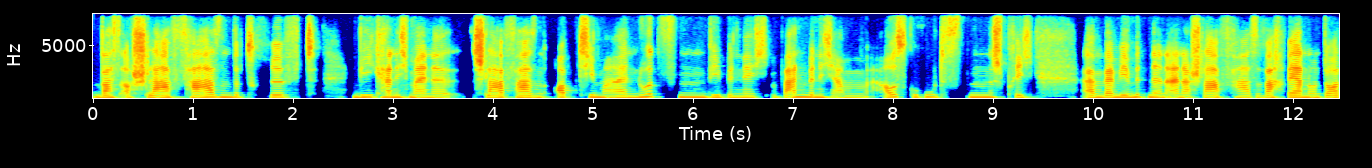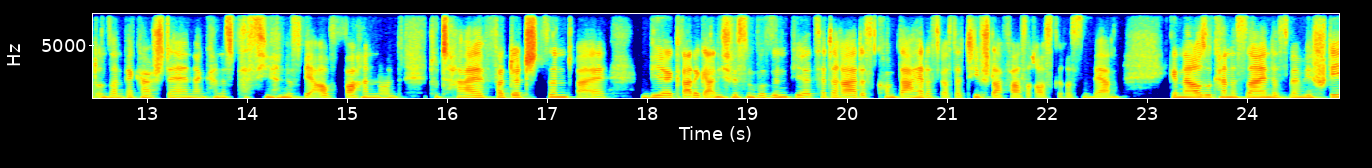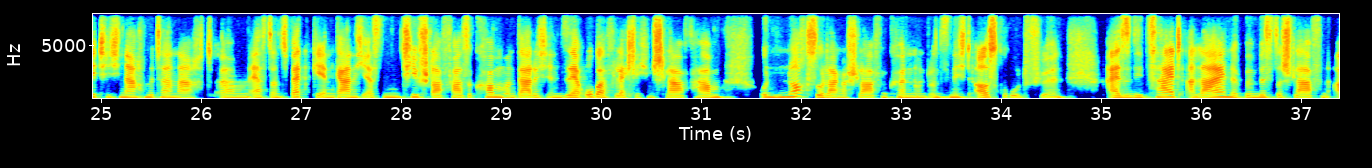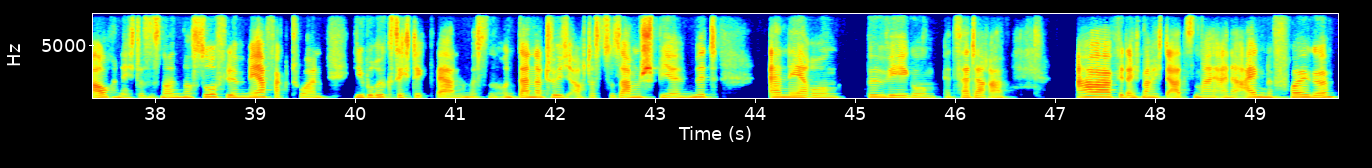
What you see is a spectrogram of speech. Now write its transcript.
was auch Schlafphasen betrifft. Wie kann ich meine Schlafphasen optimal nutzen? Wie bin ich, wann bin ich am ausgeruhtesten? Sprich, ähm, wenn wir mitten in einer Schlafphase wach werden und dort unseren Wecker stellen, dann kann es passieren, dass wir aufwachen und total verdutscht sind, weil wir gerade gar nicht wissen, wo sind wir etc. Das kommt daher, dass wir aus der Tiefschlafphase rausgerissen werden. Genauso kann es sein, dass wenn wir stetig nach Mitternacht ähm, erst ins Bett gehen, gar nicht erst in die Tiefschlafphase kommen und dadurch in sehr oberflächlichen Schlaf haben und noch so lange schlafen können und uns nicht ausgeruht fühlen. Also die Zeit alleine bemisst das Schlafen auch nicht. Das ist noch, so viel mehr Faktoren, die berücksichtigt werden müssen. Und dann natürlich auch das Zusammenspiel mit Ernährung, Bewegung etc. Aber vielleicht mache ich dazu mal eine eigene Folge.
